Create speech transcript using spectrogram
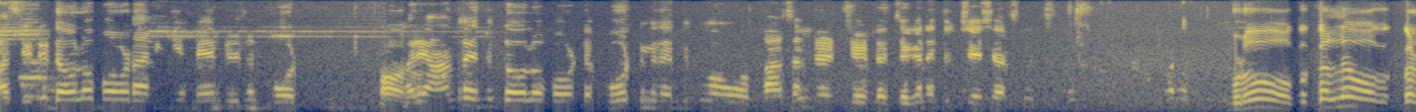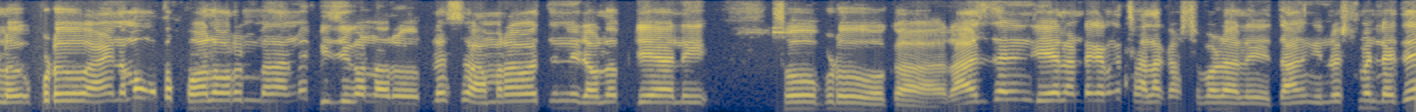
ఆ సిటీ డెవలప్ అవ్వడానికి మెయిన్ రీజన్ పోర్ట్. మరి ఆంధ్ర ఎందుకు డెవలప్ అవ్వట్లేదు పోర్ట్ మీద ఎందుకు కాన్సన్ట్రేట్ చేయట్లేదు జగన్ ఎందుకు చేశారు? ఇప్పుడు ఒక్కొక్కళ్ళు ఒక్కొక్కళ్ళు. ఇప్పుడు ఆయన మొత్తం పోలవరం దాని మీద బిజీగా ఉన్నారు. ప్లస్ అమరావతిని డెవలప్ చేయాలి. సో ఇప్పుడు ఒక రాజధానిని చేయాలంటే కనుక చాలా కష్టపడాలి. దానికి ఇన్వెస్ట్మెంట్ అయితే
